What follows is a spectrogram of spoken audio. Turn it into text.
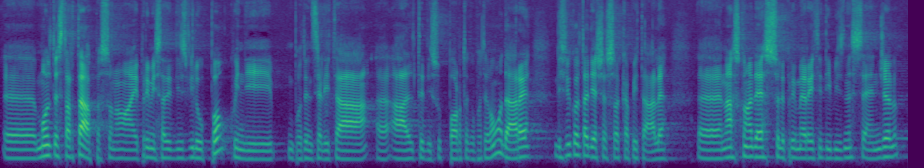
Eh, molte start-up sono ai primi stadi di sviluppo, quindi potenzialità eh, alte di supporto che potevamo dare, difficoltà di accesso al capitale. Eh, nascono adesso le prime reti di business angel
